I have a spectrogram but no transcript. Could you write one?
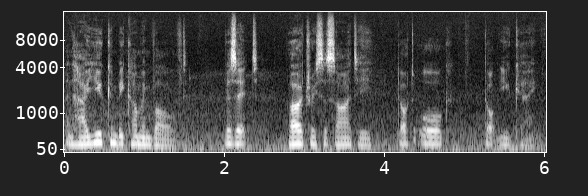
and how you can become involved, visit poetrysociety.org.uk.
